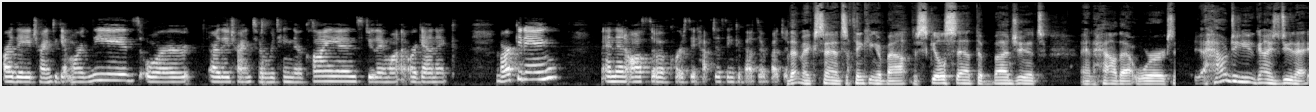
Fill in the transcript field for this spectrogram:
Are they trying to get more leads or are they trying to retain their clients? Do they want organic marketing? And then also, of course, they'd have to think about their budget. That makes sense. Thinking about the skill set, the budget, and how that works. How do you guys do that?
